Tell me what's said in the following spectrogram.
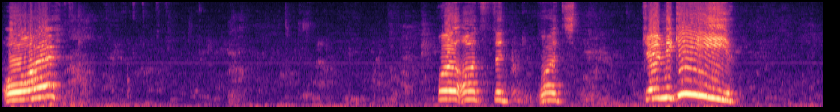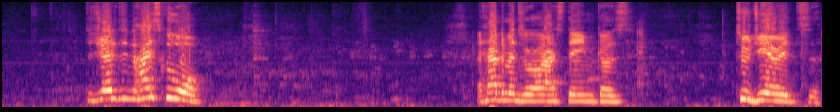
Or well what's the what's Jerry McGee? The Jared in high school. I had to mention the last name because two Jareds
